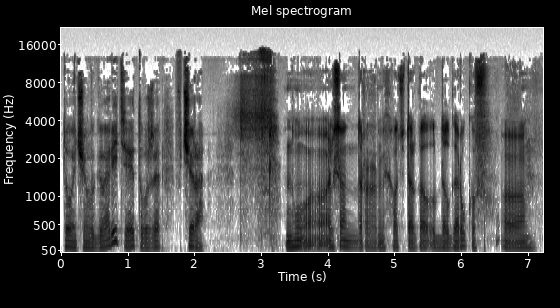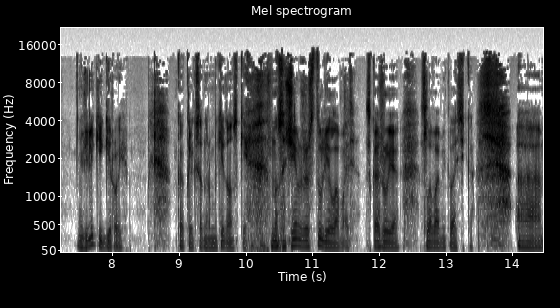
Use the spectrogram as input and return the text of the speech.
то, о чем вы говорите, это уже вчера. Ну, Александр Михайлович Долгоруков э, великий герой как Александр Македонский. Но зачем же стулья ломать, скажу я словами классика. А,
